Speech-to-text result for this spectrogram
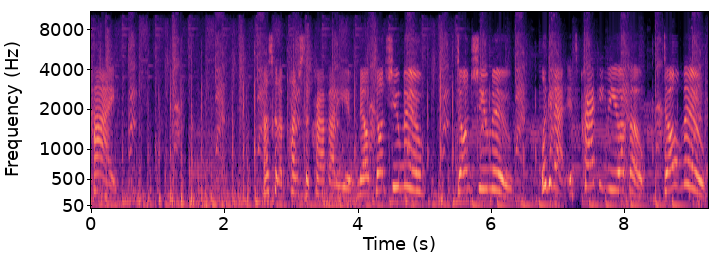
Hi. I was gonna punch the crap out of you. No, don't you move! Don't you move! Look at that! It's cracking the UFO! Don't move!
